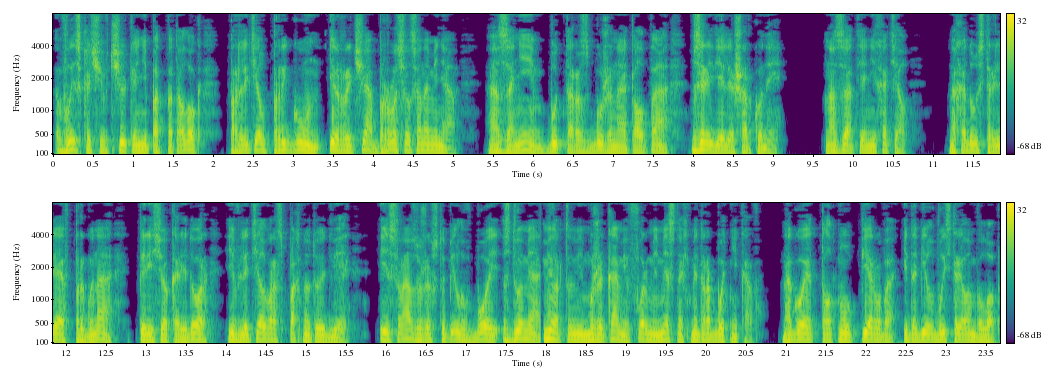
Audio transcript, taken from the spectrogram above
выскочив чуть ли не под потолок, пролетел прыгун и, рыча, бросился на меня. А за ним, будто разбуженная толпа, взревели шаркуны. Назад я не хотел. На ходу, стреляя в прыгуна, пересек коридор и влетел в распахнутую дверь. И сразу же вступил в бой с двумя мертвыми мужиками в форме местных медработников. Ногой оттолкнул первого и добил выстрелом в лоб.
